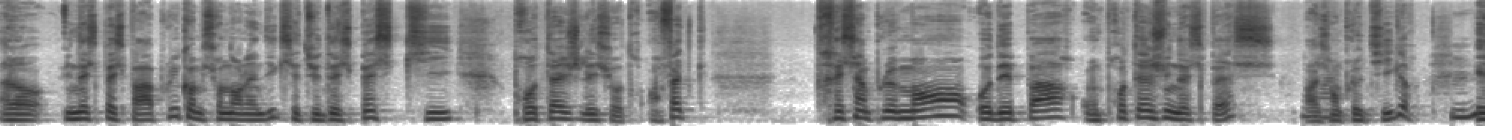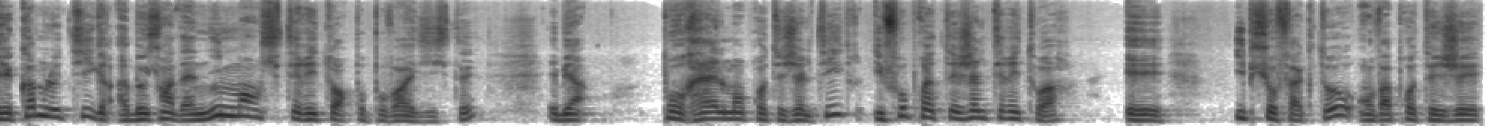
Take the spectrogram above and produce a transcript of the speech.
Alors, une espèce parapluie, comme son nom l'indique, c'est une espèce qui protège les autres. En fait, très simplement, au départ, on protège une espèce, par exemple le tigre, mhm. et comme le tigre a besoin d'un immense territoire pour pouvoir exister, eh bien, pour réellement protéger le tigre, il faut protéger le territoire. Et ipso facto, on va protéger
